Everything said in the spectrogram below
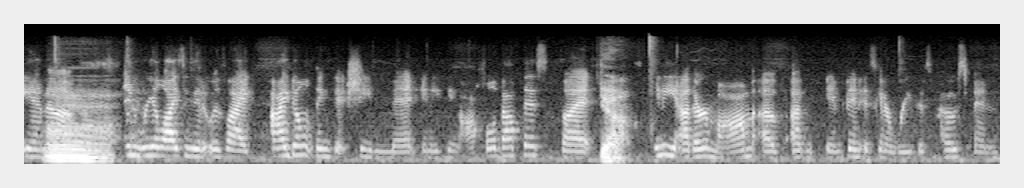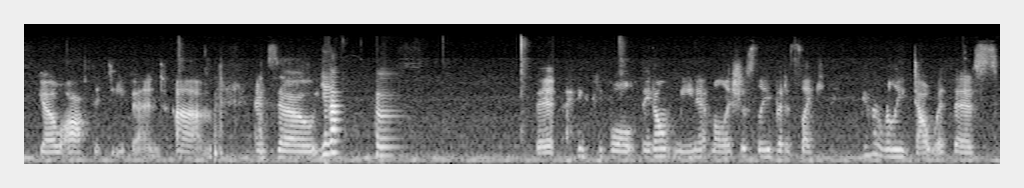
and uh, mm. and realizing that it was like I don't think that she meant anything awful about this, but yeah, any other mom of an infant is gonna read this post and go off the deep end. Um, and so yeah, I think people they don't mean it maliciously, but it's like you haven't really dealt with this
